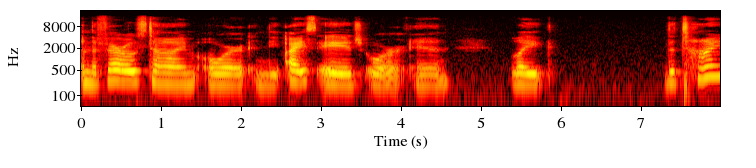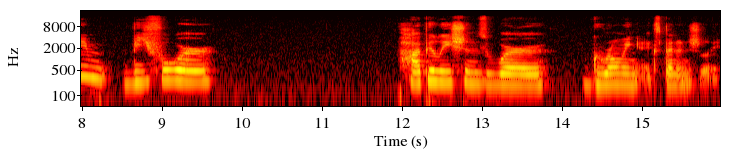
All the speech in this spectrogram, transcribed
in the Pharaoh's time or in the Ice Age or in like the time before populations were growing exponentially.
